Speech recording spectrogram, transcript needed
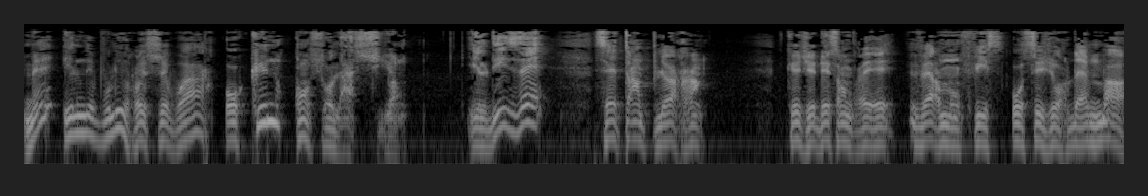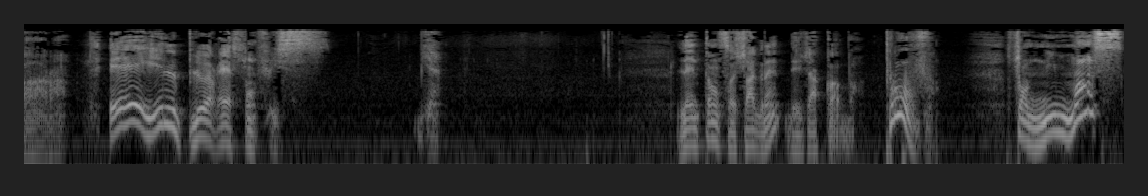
mais il ne voulut recevoir aucune consolation. Il disait, c'est en pleurant que je descendrai vers mon fils au séjour des morts. Et il pleurait son fils. Bien. L'intense chagrin de Jacob prouve son immense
